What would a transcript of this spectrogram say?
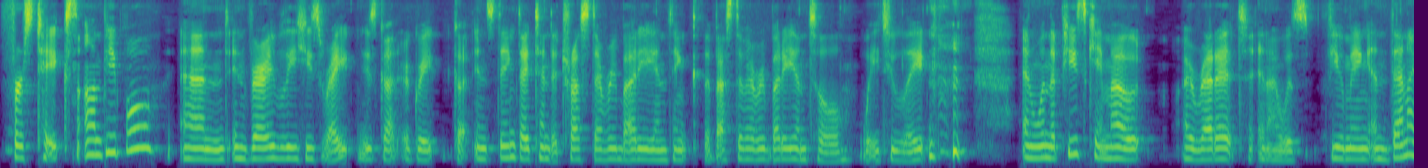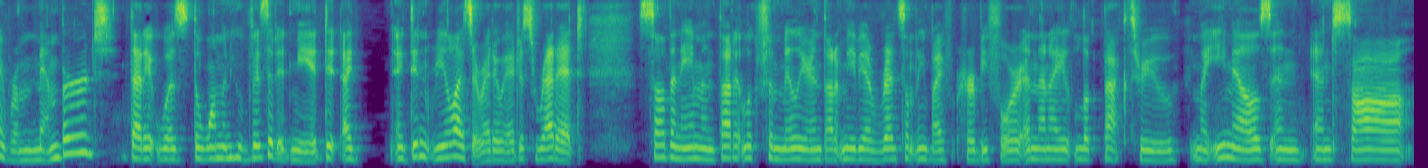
first takes on people. And invariably, he's right. He's got a great gut instinct. I tend to trust everybody and think the best of everybody until way too late. and when the piece came out, I read it and I was fuming, and then I remembered that it was the woman who visited me. It did. I I didn't realize it right away. I just read it, saw the name, and thought it looked familiar, and thought it maybe I read something by her before. And then I looked back through my emails and and saw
